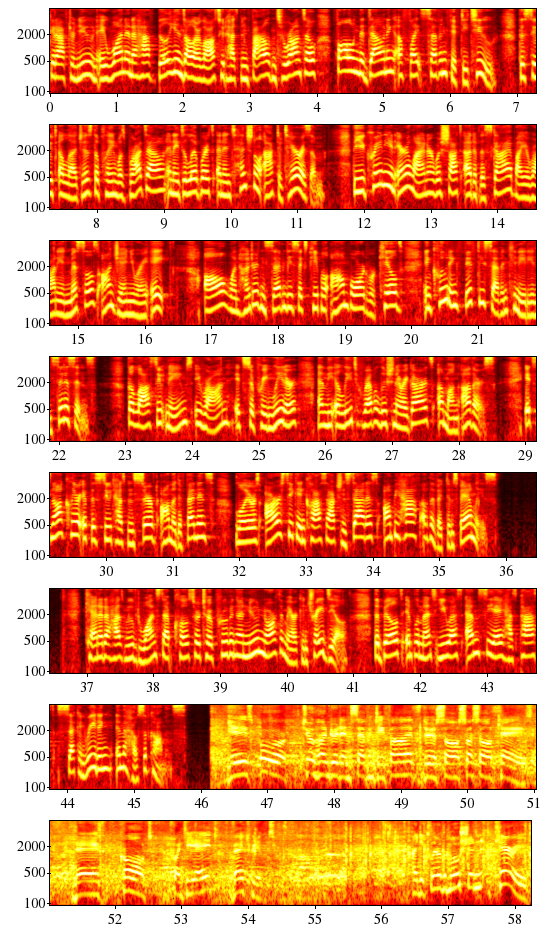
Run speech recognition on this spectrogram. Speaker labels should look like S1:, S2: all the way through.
S1: Good afternoon. A $1.5 billion lawsuit has been filed in Toronto following the downing of Flight 752. The suit alleges the plane was brought down in a deliberate and intentional act of terrorism. The Ukrainian airliner was shot out of the sky by Iranian missiles on January 8th. All 176 people on board were killed, including 57 Canadian citizens. The lawsuit names Iran, its supreme leader, and the elite Revolutionary Guards, among others. It's not clear if the suit has been served on the defendants. Lawyers are seeking class action status on behalf of the victims' families. Canada has moved one step closer to approving a new North American trade deal. The bill to implement USMCA has passed second reading in the House of Commons.
S2: Yeas pour 275, 275. Nays contre 28, 28.
S3: I declare the motion carried.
